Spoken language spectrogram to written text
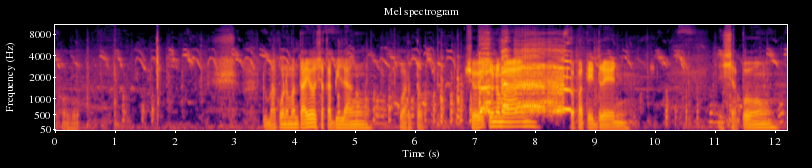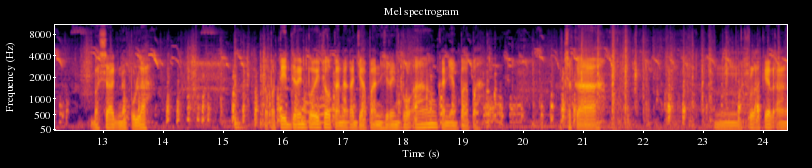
So, dumako naman tayo sa kabilang kwarto. So ito naman kapatid rin. Isa pong basag na pula. Kapatid rin po ito. Tanaka Japanese rin po ang kanyang papa. At saka mm, ang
